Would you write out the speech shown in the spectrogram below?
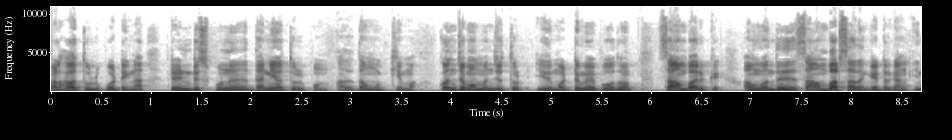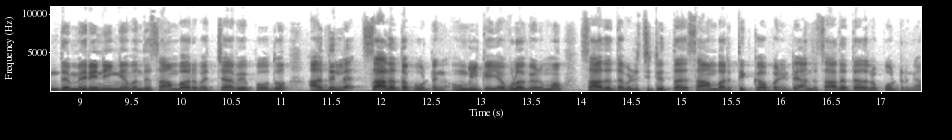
மிளகாத்தூள் போட்டிங்கன்னா ரெண்டு ஸ்பூனு தனியாத்தூள் போடணும். அதுதான் முக்கியமாக கொஞ்சமாக மஞ்சத்தூள். இது மட்டுமே போதும். சாம்பாருக்கு அவங்க வந்து சாம்பார் சாதம் கேட்டிருக்காங்க. இந்த மாரி நீங்கள் வந்து சாம்பார் வச்சாவே போதும். அதில் சாதத்தை போட்டுங்க. உங்களுக்கு எவ்வளோ வேணுமோ சாதத்தை வெடிச்சிட்டு த சாம்பார் திக்காக பண்ணிவிட்டு அந்த சாதத்தை அதில் போட்டுருங்க.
